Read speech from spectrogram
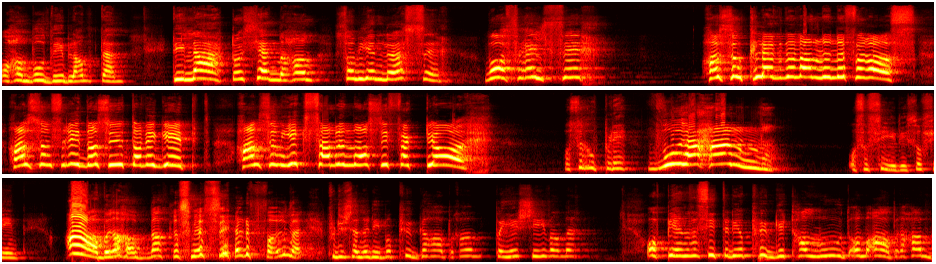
og han bodde iblant dem. De lærte å kjenne han som gjenløser. Vår frelser. Han som kløvde vannene for oss. Han som fridde oss ut av Egypt. Han som gikk sammen med oss i 40 år. Og så roper de 'Hvor er han?' Og så sier de så fint Abraham! Akkurat som jeg ser det for meg. For du skjønner, de må pugge Abraham på jeshivaene. Opp igjen så sitter de og pugger Talmud om Abraham.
